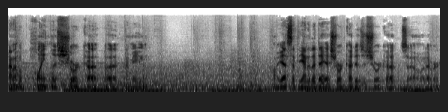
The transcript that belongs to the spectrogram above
Kind of a pointless shortcut, but I mean, well, I guess at the end of the day, a shortcut is a shortcut, so whatever.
